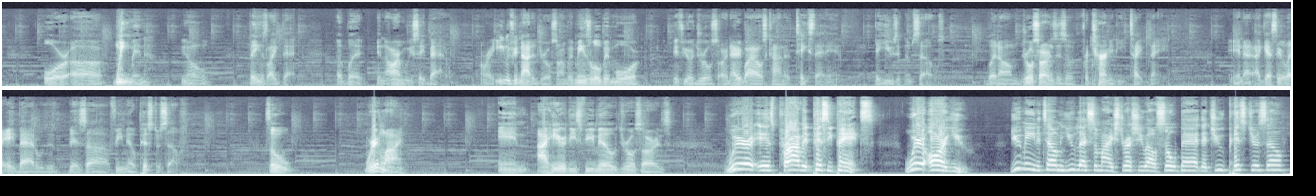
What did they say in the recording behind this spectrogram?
or uh, wingman, you know, things like that. Uh, but in the army, we say battle. All right, even if you're not a drill sergeant, but it means a little bit more if you're a drill sergeant. Everybody else kind of takes that in; they use it themselves. But um, drill sergeants is a fraternity type thing, and I, I guess they were like, "A battle." There's a female pissed herself, so we're in line, and I hear these female drill sergeants. Where is Private Pissy Pants? Where are you? You mean to tell me you let somebody stress you out so bad that you pissed yourself?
